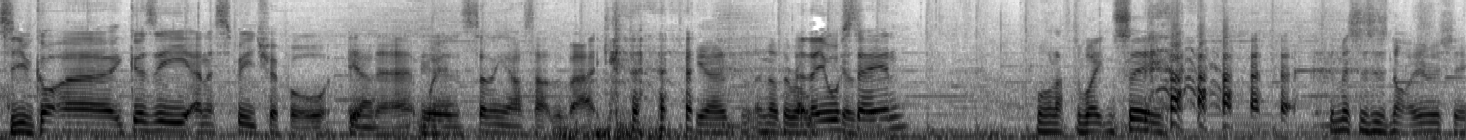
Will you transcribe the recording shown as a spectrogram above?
So you've got a Guzzi and a Speed Triple in Yeah, there yeah. with something else out the back. Yeah, another. Are they all Guzzi. staying? We'll have to wait and see. the missus is not here, is she?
